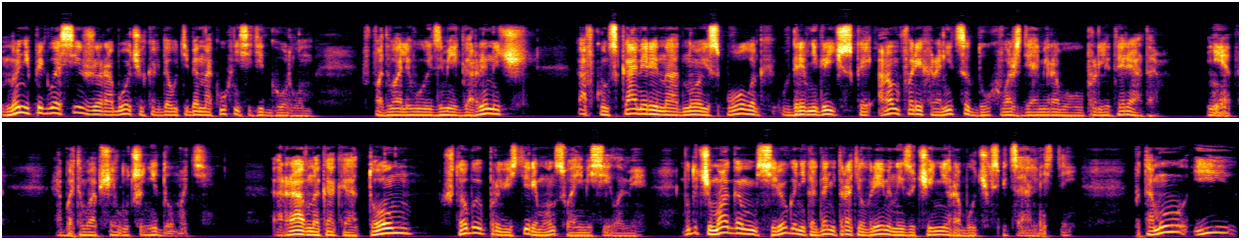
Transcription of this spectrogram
Но не пригласишь же рабочих, когда у тебя на кухне сидит горлом. В подвале воет Змей Горыныч, а в кунсткамере на одной из полок в древнегреческой амфоре хранится дух вождя мирового пролетариата. Нет, об этом вообще лучше не думать. Равно как и о том, чтобы провести ремонт своими силами. Будучи магом, Серега никогда не тратил время на изучение рабочих специальностей. Потому и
